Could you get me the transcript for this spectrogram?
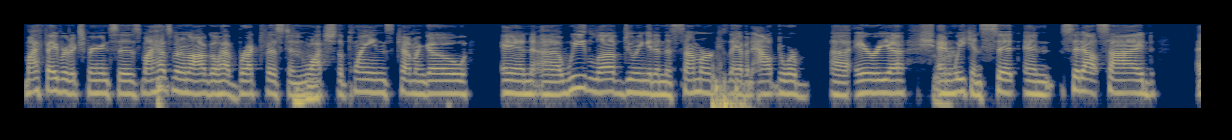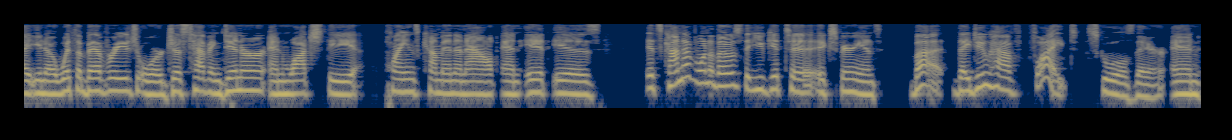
my favorite experiences. My husband and I'll go have breakfast and Mhm. watch the planes come and go, and uh, we love doing it in the summer because they have an outdoor uh, area sure. and we can sit and sit outside, uh, you know, with a beverage or just having dinner and watch the planes come in and out. And it is, it's kind of one of those that you get to experience. But they do have flight schools there, and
